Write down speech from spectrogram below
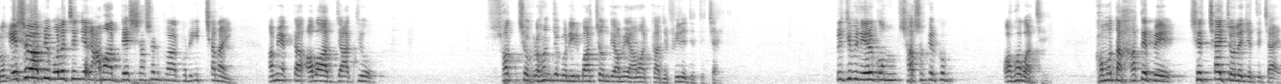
এবং এসেও আপনি বলেছেন যে আমার দেশ শাসন করার কোনো ইচ্ছা নাই। আমি একটা অবাধ জাতীয়, স্বচ্ছ, গ্রহণযোগ্য নির্বাচন দিয়ে আমি আমার কাজে ফিরে যেতে চাই। পৃথিবীর এরকম শাসকের খুব অভাব আছে। ক্ষমতা হাতে পেয়ে স্বেচ্ছায় চলে যেতে চায়।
